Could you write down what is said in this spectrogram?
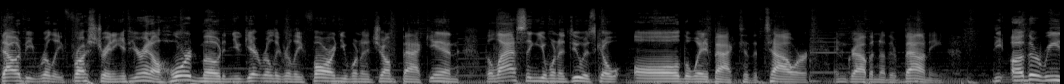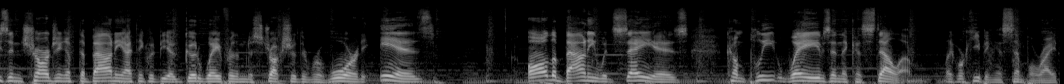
That would be really frustrating. If you're in a horde mode and you get really, really far and you want to jump back in, the last thing you want to do is go all the way back to the tower and grab another bounty. The other reason charging up the bounty, I think, would be a good way for them to structure the reward is all the bounty would say is complete waves in the Castellum. Like, we're keeping this simple, right?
